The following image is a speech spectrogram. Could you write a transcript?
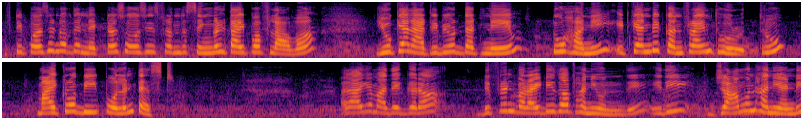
fifty percent of the nectar sources from the single type of flower you can attribute that name to honey it can be confine through through microbe pollen test అలాగే మా దగ్గర డిఫరెంట్ వెరైటీస్ ఆఫ్ హనీ ఉంది. ఇది జామున్ హనీ అండి.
